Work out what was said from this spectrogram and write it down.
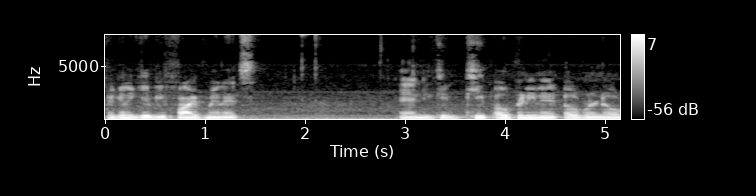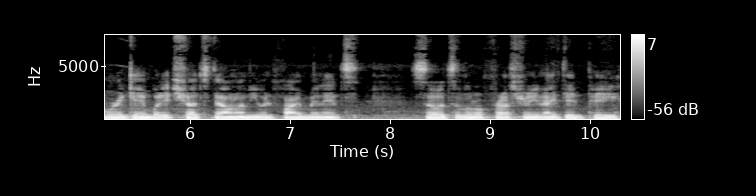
they're going to give you five minutes. And you can keep opening it over and over again, but it shuts down on you in five minutes. So it's a little frustrating. I did pay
